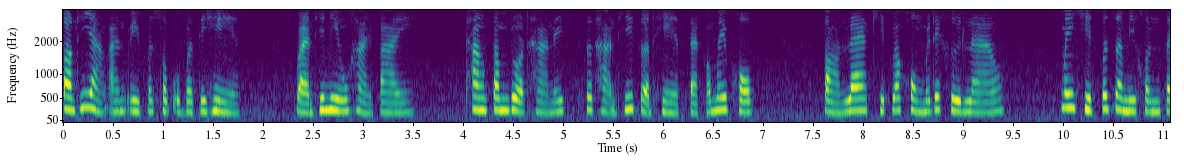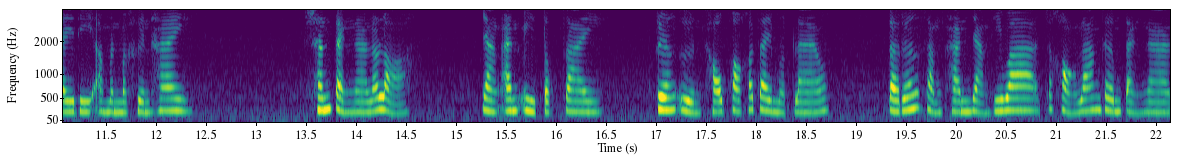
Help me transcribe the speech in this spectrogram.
ตอนที่อย่างอันอีประสบอุบัติเหตุ แหวนที่นิ้วหายไป ทางตำรวจหาในสถานที่เกิดเหตุแต่ก็ไม่พบ ตอนแรกคิดว่าคงไม่ได้คืนแล้ว ไม่คิดว่าจะมีคนใจดีเอามันมาคืนให้ ฉันแต่งงานแล้วหรอ อย่างอันอีตกใจ เรื่องอื่นเขาพอเข้าใจหมดแล้ว แต่เรื่องสำคัญอย่างที่ว่าเจ้าของร่างเดิมแต่งงาน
